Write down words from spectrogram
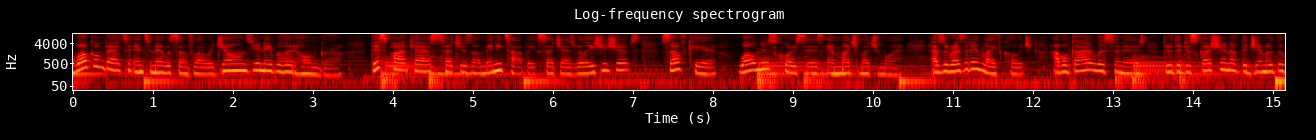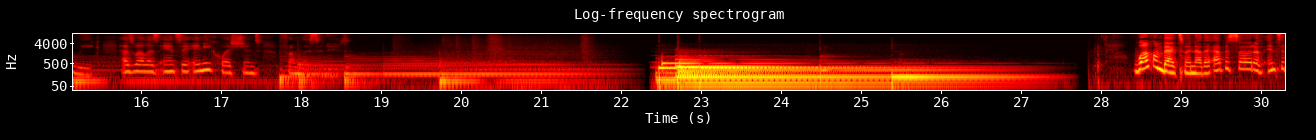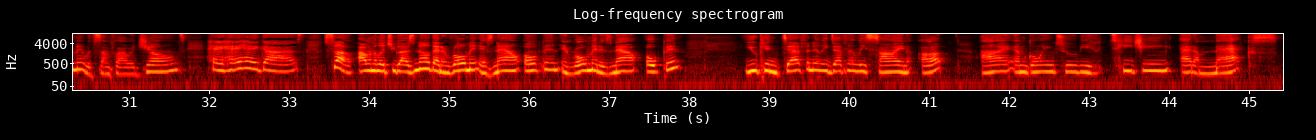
Welcome back to Intimate with Sunflower Jones, your neighborhood homegirl. This podcast touches on many topics such as relationships, self care, wellness courses, and much, much more. As a resident life coach, I will guide listeners through the discussion of the gem of the week, as well as answer any questions from listeners. Welcome back to another episode of Intimate with Sunflower Jones. Hey, hey, hey, guys. So, I want to let you guys know that enrollment is now open. Enrollment is now open. You can definitely, definitely sign up. I am going to be teaching at a max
